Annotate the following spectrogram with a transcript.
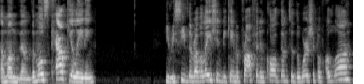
among them, the most calculating. He received the revelation, became a prophet, and called them to the worship of Allah.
